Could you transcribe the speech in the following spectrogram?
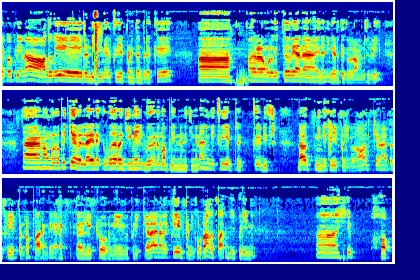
இப்போ எப்படின்னா அதுவே ரெண்டு ஜிமெயில் க்ரியேட் பண்ணி தந்திருக்கு. அதனால் உங்களுக்கு தேவையான இதை நீங்கள் எடுத்துக்கலாம்னு சொல்லி. நம்ம உங்களுக்கு அப்படி தேவையில்லை. எனக்கு வேறு ஜிமெயில் வேணும் அப்படின்னு நினச்சிங்கன்னா நீங்கள் க்ரியேட்டருக்கு டிஃப் டாக் நீங்கள் க்ரியேட் பண்ணிக்கலாம். ஓகே நான் இப்போ க்ரியேட் பண்ணுறோம் பாருங்கள் எனக்கு அதில் இருக்கிற ஒரு மெயிலுமே பிடிக்காது அதனால் க்ரியேட் பண்ணிக்கொள்கிறோம் அதை பாருங்கள் இப்படின்னு. ஹிப் ஹாப்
